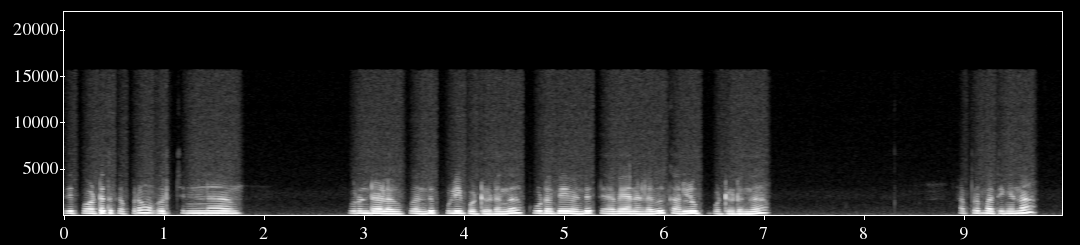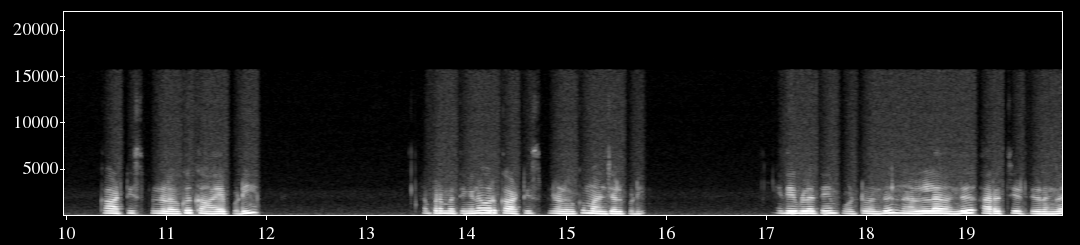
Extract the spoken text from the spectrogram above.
இது போட்டதுக்கப்புறம் ஒரு சின்ன உருண்டை அளவுக்கு வந்து புளி போட்டுவிடுங்க. கூடவே வந்து தேவையான அளவு கல் உப்பு போட்டுவிடுங்க. அப்புறம் பார்த்திங்கன்னா கால் டீஸ்பூன் அளவுக்கு காயப்பொடி. அப்புறம் பார்த்திங்கன்னா ஒரு கால் டீஸ்பூன் அளவுக்கு மஞ்சள் பொடி. இது இவ்வளோத்தையும் போட்டு வந்து நல்லா வந்து அரைச்சி எடுத்துக்கிடுங்க.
